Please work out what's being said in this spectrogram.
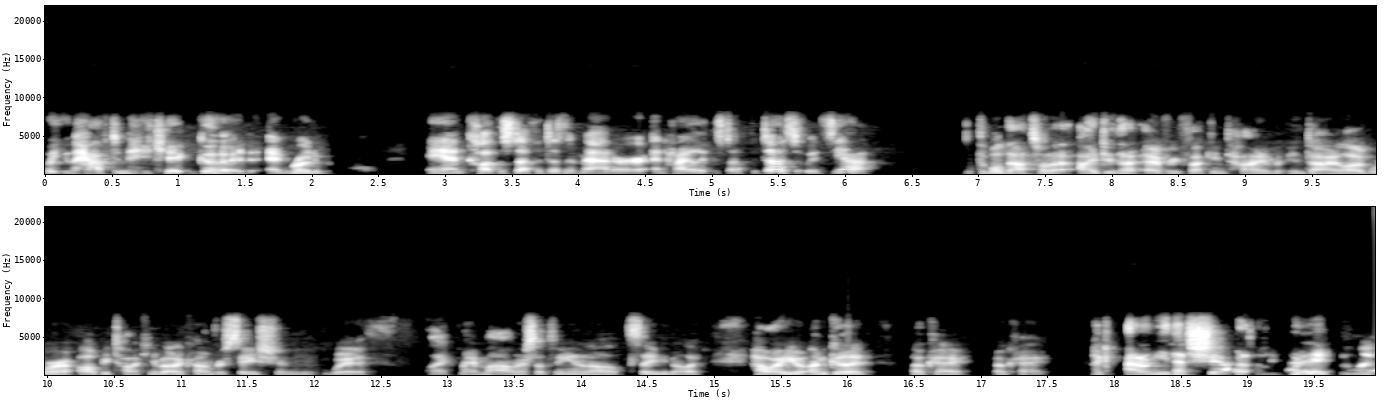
but you have to make it good and right. readable and cut the stuff that doesn't matter and highlight the stuff that does. So it's yeah, well, that's what I, I, do that every fucking time in dialogue where I'll be talking about a conversation with like my mom or something, and I'll say, you know, like, "How are you? I'm good. Okay, okay." Like I don't need that shit, but I put it in, like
